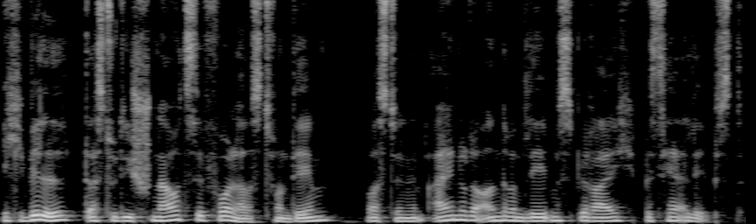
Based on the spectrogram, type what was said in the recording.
Ich will, dass du die Schnauze voll hast von dem, was du in dem ein oder anderen Lebensbereich bisher erlebst.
